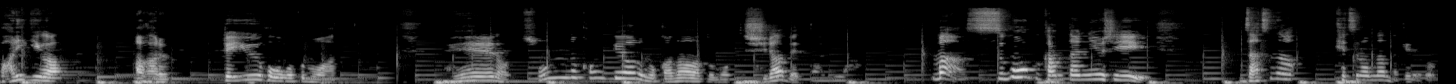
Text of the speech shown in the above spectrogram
馬力が上がるっていう報告もあって。ええー、なそんな関係あるのかなと思って調べたりは。まあ、すごく簡単に言うし、雑な結論なんだけれど、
